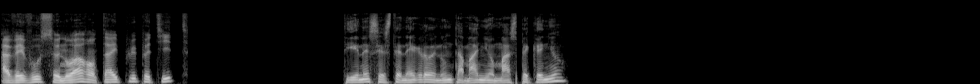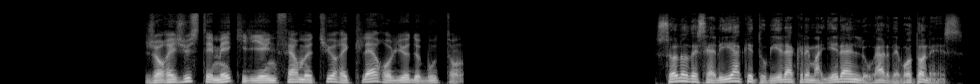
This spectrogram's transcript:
Avez-vous ce noir en taille plus petite? ¿Tienes este negro en un tamaño más pequeño? J'aurais juste aimé qu'il y ait une fermeture éclair au lieu de boutons. Solo desearía que tuviera cremallera en lugar de botones.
